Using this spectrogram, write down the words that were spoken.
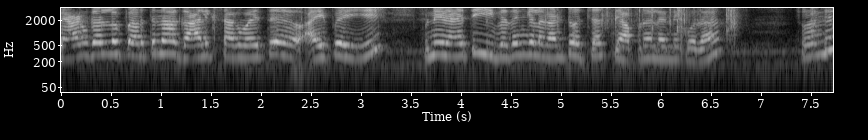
ఫ్యాన్ గాలిలో పెడుతున్న ఆ గాలికి సగం అయితే అయిపోయి ఇప్పుడు నేనైతే ఈ విధంగా ఇలాగంటే వచ్చేస్తాయి అప్పుడాలన్నీ కూడా. చూడండి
